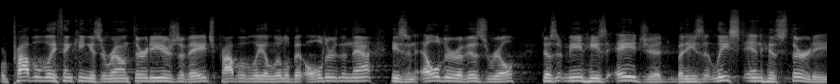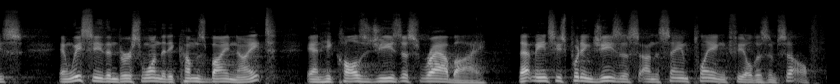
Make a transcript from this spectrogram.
We're probably thinking he's around 30 years of age, probably a little bit older than that. He's an elder of Israel. Doesn't mean he's aged, but he's at least in his 30s. And we see in verse 1 that he comes by night and he calls Jesus rabbi. That means he's putting Jesus on the same playing field as himself.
